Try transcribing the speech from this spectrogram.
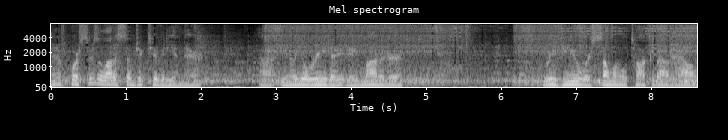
And of course, there's a lot of subjectivity in there. Uh, you know, you'll read a, a monitor review where someone will talk about how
